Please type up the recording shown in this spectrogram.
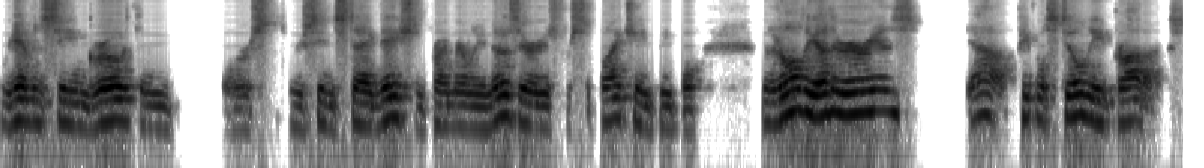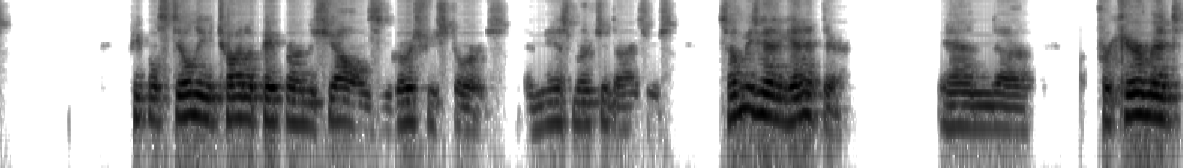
we haven't seen growth and or we've seen stagnation primarily in those areas for supply chain people. But in all the other areas, yeah, people still need products. People still need toilet paper on the shelves in grocery stores and mass merchandisers. Somebody's got to get it there. And uh, procurement,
